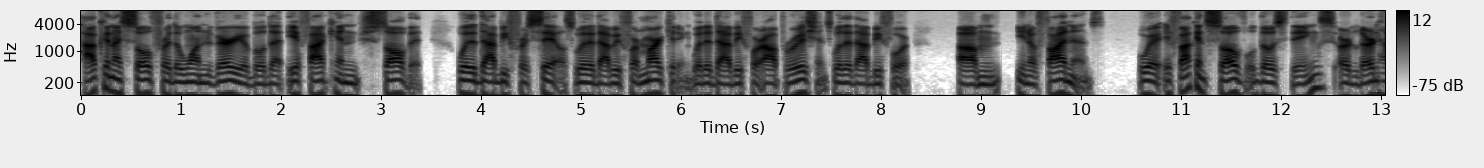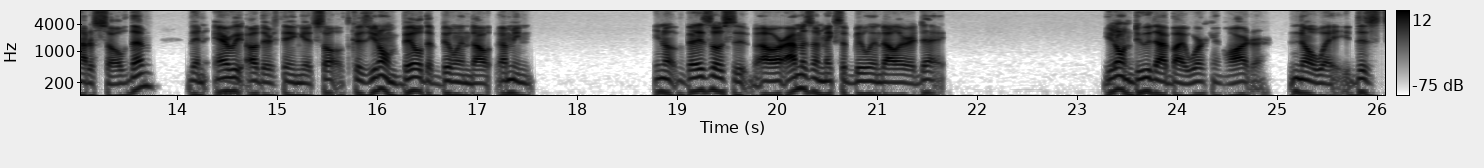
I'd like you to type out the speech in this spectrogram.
how can I solve for the one variable that if I can solve it, whether that be for sales, whether that be for marketing, whether that be for operations, whether that be for, um, you know, finance, where if I can solve those things or learn how to solve them, then every other thing gets solved. Because you don't build a billion dollar. I mean, you know, Bezos or Amazon makes a billion dollar a day. You don't do that by working harder. No way. This,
